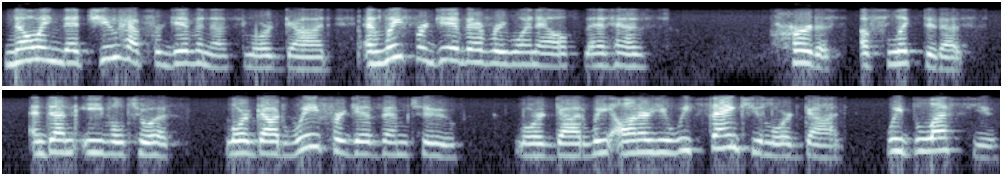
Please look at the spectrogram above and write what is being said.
knowing that you have forgiven us, Lord God, and we forgive everyone else that has hurt us, afflicted us, and done evil to us. Lord God, we forgive them too. Lord God, we honor you. We thank you, Lord God. We bless you.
